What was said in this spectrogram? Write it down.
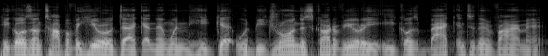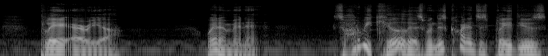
he goes on top of a hero deck, and then when he get would be drawn discard of hero, he goes back into the environment play area. Wait a minute. So how do we kill this? When this card enters play, deals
